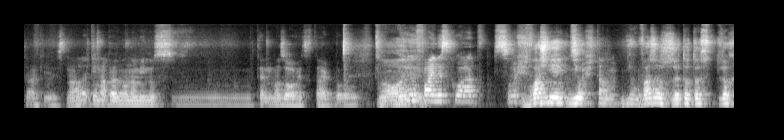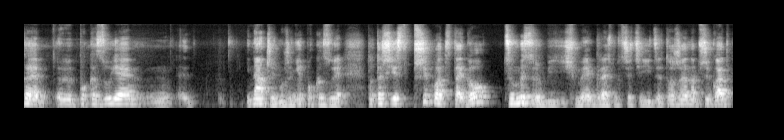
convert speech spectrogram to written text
Tak jest, no ale tu na pewno na minus mm, ten Mazowiec, tak? Bo no i- fajny skład, coś Właśnie tam, nie- coś tam. Nie uważasz, że to też trochę y, pokazuje mm, inaczej, może nie pokazuje. To też jest przykład tego, co my zrobiliśmy, jak graliśmy w trzeciej lidze. To, że na przykład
